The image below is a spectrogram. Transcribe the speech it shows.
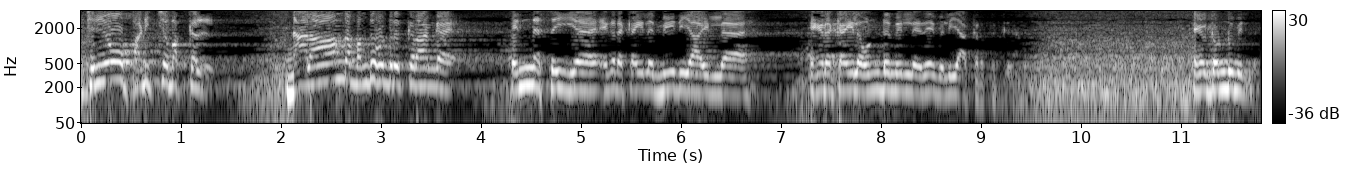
எத்தனையோ படிச்ச மக்கள் நாளாந்த வந்து கொண்டிருக்கிறாங்க. என்ன செய்ய? எங்கட கையில மீடியா இல்ல. எங்கட கையில ஒன்றும் இல்லை. இதை வெளியாக்குறதுக்கு. எங்களுக்கு ஒன்றும் இல்லை.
